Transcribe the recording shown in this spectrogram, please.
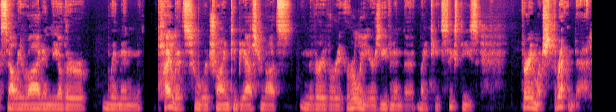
Sally Ride and the other women pilots who were trying to be astronauts in the very very early years, even in the 1960s, very much threatened that.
